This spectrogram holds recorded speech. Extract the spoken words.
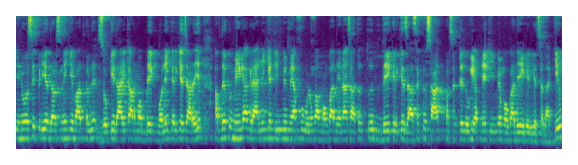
इनोसी प्रिय दर्शनी की बात कर ले, जो कि right arm off break bowling करके जा रही है। अब देखो मेगा ग्रैंडी की टीम में मैं आपको बोलूँगा, मौका देना चाहता हूँ तो दे करके जा सकते हो। सात परसेंटेज लोग ही अपनी टीम में मौका दे करके चला। क्यों?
